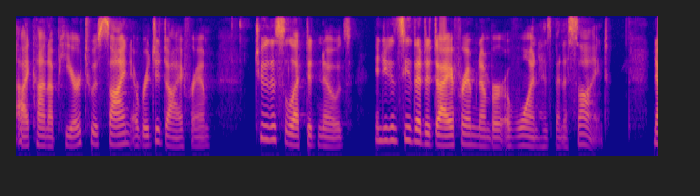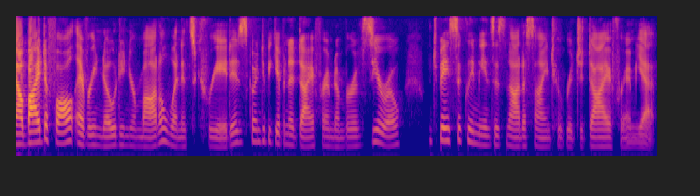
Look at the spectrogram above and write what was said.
icon up here to assign a rigid diaphragm to the selected nodes. And you can see that a diaphragm number of 1 has been assigned. Now, by default, every node in your model, when it's created, is going to be given a diaphragm number of zero, which basically means it's not assigned to a rigid diaphragm yet.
